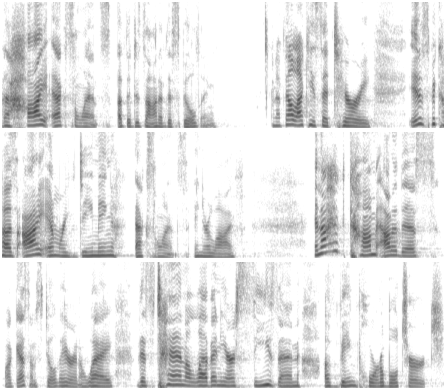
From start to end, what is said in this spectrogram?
the high excellence of the design of this building? And I felt like he said, Terry, it is because I am redeeming excellence in your life. And I had come out of this, well, I guess I'm still there in a way, this 10, 11 year season of being portable church.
